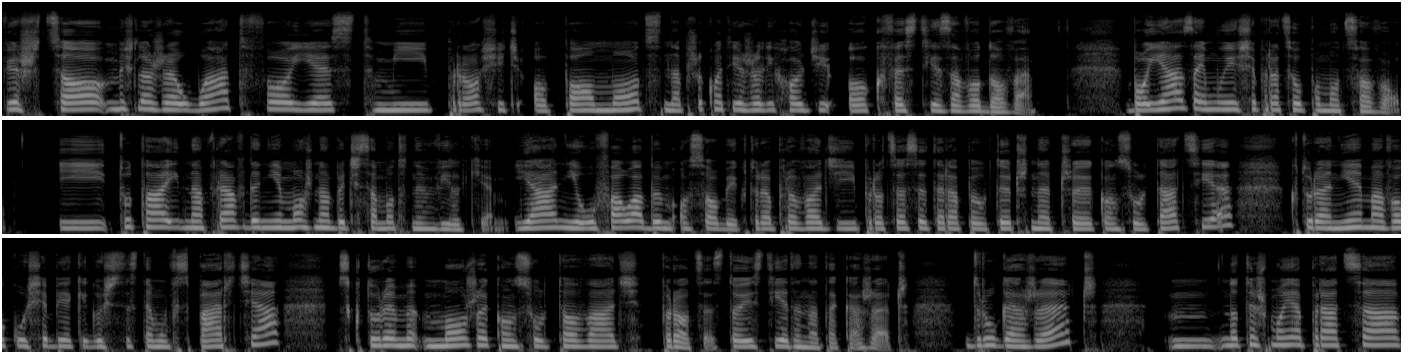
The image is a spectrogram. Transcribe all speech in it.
Wiesz co, myślę, że łatwo jest mi prosić o pomoc, na przykład jeżeli chodzi o kwestie zawodowe, bo ja zajmuję się pracą pomocową. I tutaj naprawdę nie można być samotnym wilkiem. Ja nie ufałabym osobie, która prowadzi procesy terapeutyczne czy konsultacje, która nie ma wokół siebie jakiegoś systemu wsparcia, z którym może konsultować proces. To jest jedna taka rzecz. Druga rzecz, mm, no też moja praca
